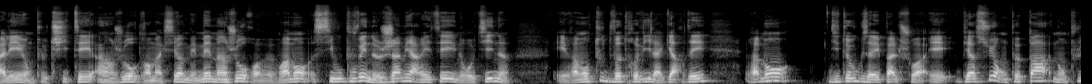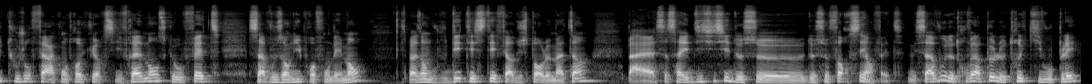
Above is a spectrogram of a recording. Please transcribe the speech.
allez, on peut cheater un jour, grand maximum, mais même un jour, euh, vraiment, si vous pouvez ne jamais arrêter une routine et vraiment toute votre vie la garder, vraiment, dites-vous que vous n'avez pas le choix. Et bien sûr, on ne peut pas non plus toujours faire à contre-cœur. Si vraiment ce que vous faites, ça vous ennuie profondément, si par exemple vous détestez faire du sport le matin, bah, ça, ça va être difficile de se, forcer en fait. Mais c'est à vous de trouver un peu le truc qui vous plaît.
